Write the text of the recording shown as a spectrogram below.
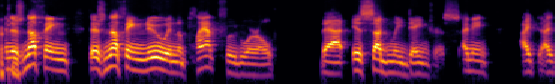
Okay. And there's nothing there's nothing new in the plant food world that is suddenly dangerous. I mean, I, I,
